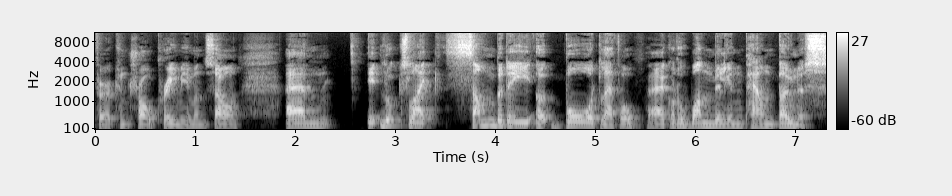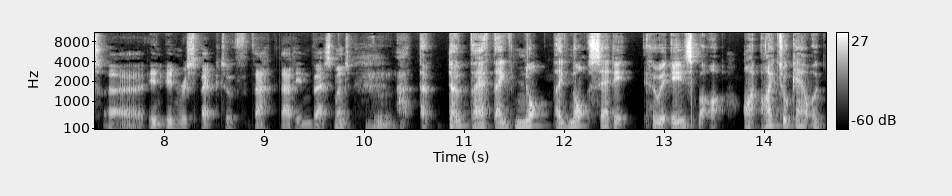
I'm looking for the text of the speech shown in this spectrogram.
for a control premium and so on. Um, it looks like somebody at board level uh, got a one million pound bonus uh, in, in respect of that that investment. Hmm. Uh, don't they? They've not they've not said it who it is, but I, I took out a,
